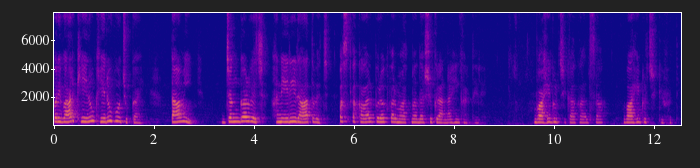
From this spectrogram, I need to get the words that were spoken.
ਪਰਿਵਾਰ ਖੇਰੂ ਖੇਰੂ ਹੋ ਚੁੱਕਾ ਹੈ, ਤਾਂ ਵੀ ਜੰਗਲ ਵਿੱਚ, ਹਨੇਰੀ ਰਾਤ ਵਿੱਚ ਉਸ ਅਕਾਲ ਪੁਰਖ ਪਰਮਾਤਮਾ ਦਾ ਸ਼ੁਕਰਾਨਾ ਹੀ ਕਰਦੇ ਰਹੇ। ਵਾਹਿਗੁਰੂ ਜੀ ਕਾ ਖਾਲਸਾ, ਵਾਹਿਗੁਰੂ ਜੀ ਕੀ ਫਤਿਹ।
